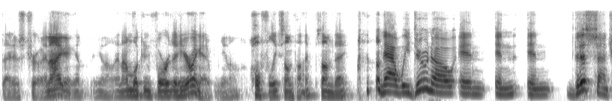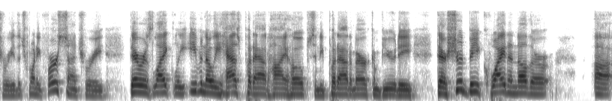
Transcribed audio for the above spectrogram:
That is true. And I, you know, and I'm looking forward to hearing it. You know, hopefully sometime, someday. now we do know in in in this century, the 21st century, there is likely, even though he has put out High Hopes and he put out American Beauty, there should be quite another uh,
